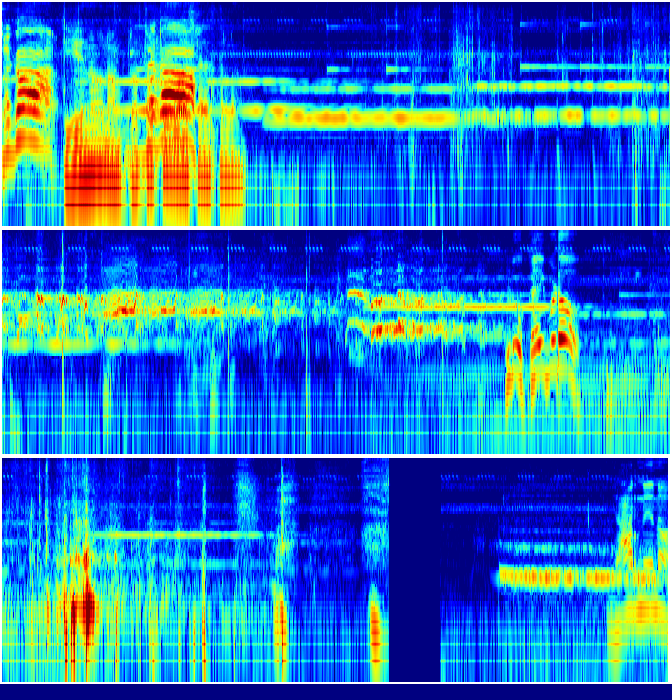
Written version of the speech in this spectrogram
ಜಗ. ಏನೋ ನಮ್ಮ ಪ್ರತಾಪ್. ವಾಸ ಆಯ್ತಲ್ಲ. ಬಿಡು ಕೈ ಬಿಡು. ಯಾರು ನೀನು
